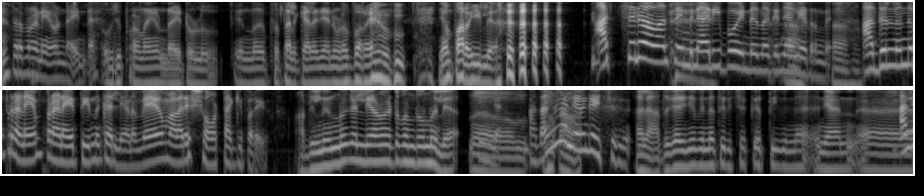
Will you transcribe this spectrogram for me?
എത്ര പ്രണയം ഉണ്ടായിട്ടുണ്ട്? ഒരു പ്രണയം ഉണ്ടായിട്ടുള്ളൂ എന്ന് ഇപ്പൊ തൽക്കാലം ഞാൻ ഇവിടെ പറയാം. ഞാൻ പറയില്ല. അച്ഛനും ആവാൻ സെമിനാരി പോയിട്ടുണ്ട് എന്നൊക്കെ ഞാൻ കേട്ടിട്ടുണ്ട്. അതിൽ നിന്ന് പ്രണയം പ്രണയത്തിൽ നിന്ന് കല്യാണം വേഗം വളരെ ഷോർട്ടാക്കി പറയൂ. അതിൽ നിന്ന് കല്യാണമായിട്ട് ബന്ധമൊന്നുമില്ല. അല്ല അത് കഴിഞ്ഞ് പിന്നെ തിരിച്ചൊക്കെ എത്തി. പിന്നെ ഞാൻ അല്ല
